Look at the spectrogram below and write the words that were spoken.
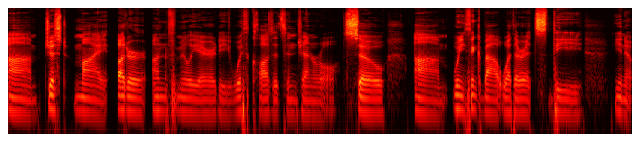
um, just my utter unfamiliarity with closets in general. So um, when you think about whether it's the, you know,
